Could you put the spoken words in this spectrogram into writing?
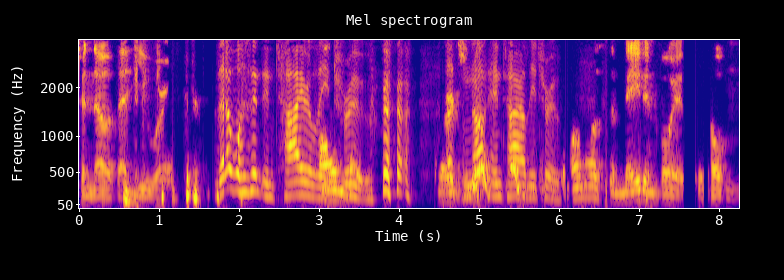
to know that you were. That wasn't entirely Oh, true. that's not entirely true. almost the maiden voyage of Colton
